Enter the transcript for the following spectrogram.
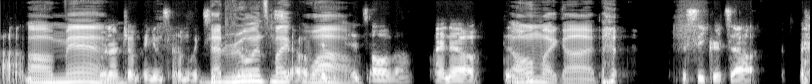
Um, oh man, we're not jumping in some like that ruins my so wow. It, it's all about. I know. The, oh my god, the secret's out. but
